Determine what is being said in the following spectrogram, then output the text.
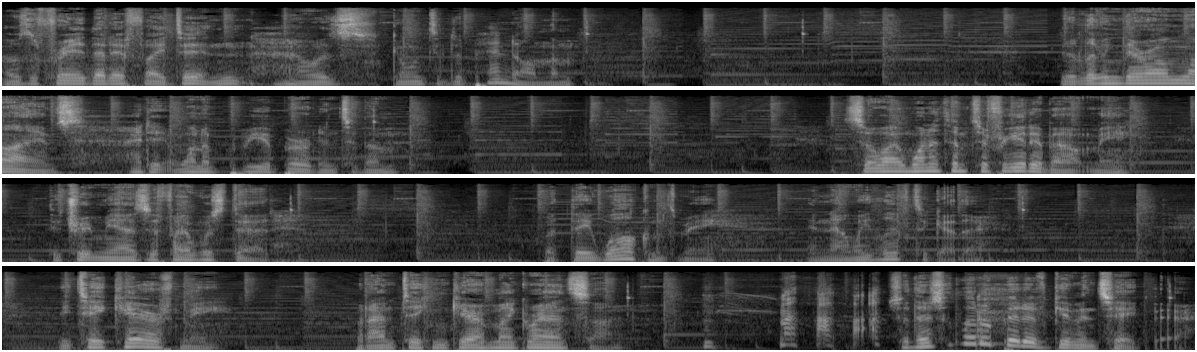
I was afraid that if I didn't, I was going to depend on them. They're living their own lives. I didn't want to be a burden to them. So I wanted them to forget about me, to treat me as if I was dead. But they welcomed me, and now we live together. They take care of me, but I'm taking care of my grandson. so there's a little bit of give and take there.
